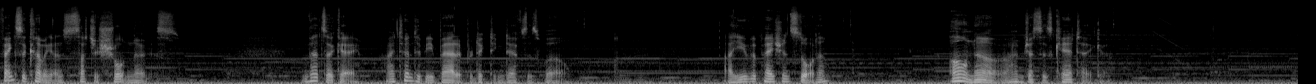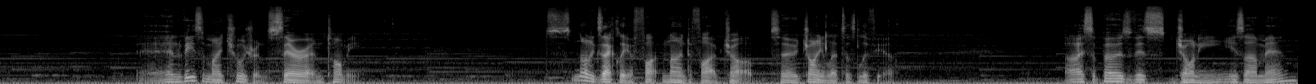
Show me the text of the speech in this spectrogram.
Thanks for coming on such a short notice. That's okay. I tend to be bad at predicting deaths as well. Are you the patient's daughter? Oh no, I'm just his caretaker. And these are my children, Sarah and Tommy. It's not exactly a 9 to 5 job, so Johnny lets us live here. I suppose this Johnny is our man?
